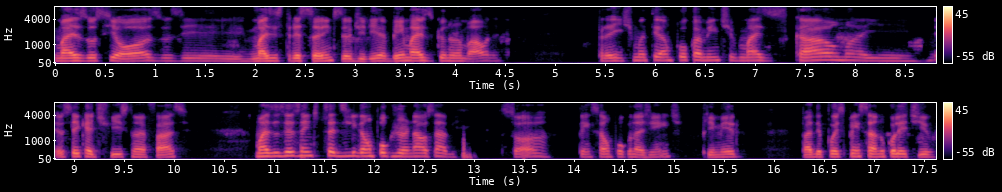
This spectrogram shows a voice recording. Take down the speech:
mais ociosos e mais estressantes, eu diria, bem mais do que o normal, né? Para a gente manter um pouco a mente mais calma e eu sei que é difícil, não é fácil, mas às vezes a gente precisa desligar um pouco o jornal, sabe? Só pensar um pouco na gente primeiro, para depois pensar no coletivo.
